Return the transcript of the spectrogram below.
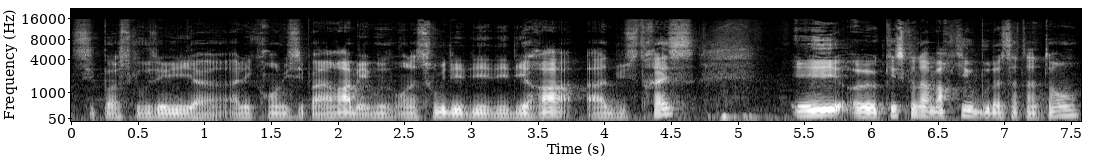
c'est pas ce que vous avez à, l'écran, lui c'est pas un rat, mais on a soumis des, rats à du stress. Et euh, qu'est-ce qu'on a marqué au bout d'un certain temps?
